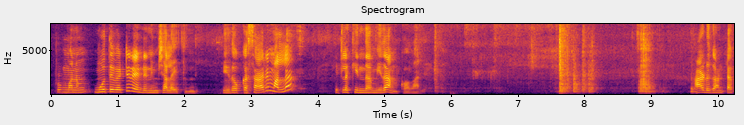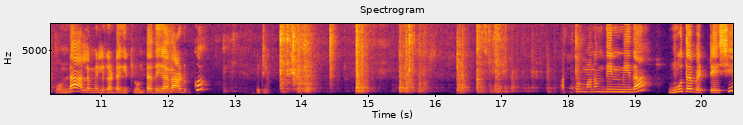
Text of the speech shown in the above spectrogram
ఇప్పుడు మనం మూత పెట్టి రెండు నిమిషాలు అవుతుంది. ఇది ఒక్కసారి మళ్ళీ ఇట్లా కింద మీద అనుకోవాలి. అడుగంటకుండా అల్లం ఎల్లిగడ్డ ఇట్లా ఉంటుంది కదా అడుక్కు. ఇట్లా. అప్పుడు మనం దీని మీద మూత పెట్టేసి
